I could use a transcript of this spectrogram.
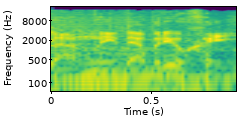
Анной Добрюхой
